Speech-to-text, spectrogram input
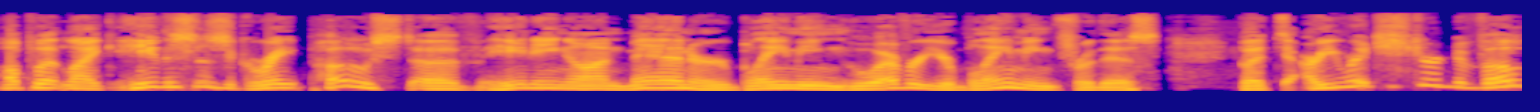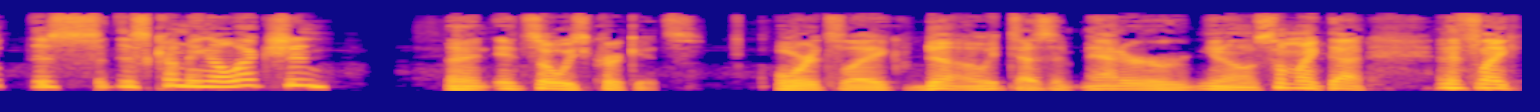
I'll put like, "Hey, this is a great post of hating on men or blaming whoever you're blaming for this, but are you registered to vote this this coming election?" And it's always crickets or it's like, no, it doesn't matter, or, you know, something like that. And it's like,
